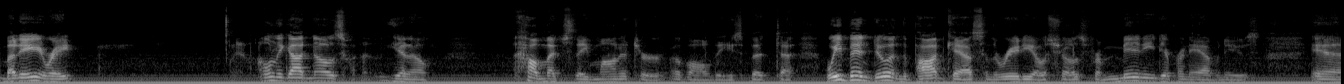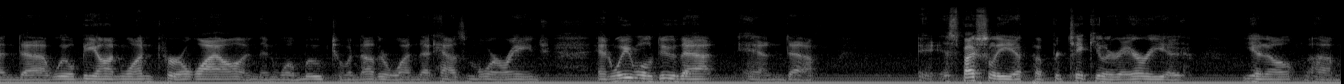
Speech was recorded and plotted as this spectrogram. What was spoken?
but at any rate, only God knows, you know, how much they monitor of all these. But uh, we've been doing the podcasts and the radio shows from many different avenues. And uh, we'll be on one for a while, and then we'll move to another one that has more range. And we will do that. And uh, especially if a particular area, you know, um,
